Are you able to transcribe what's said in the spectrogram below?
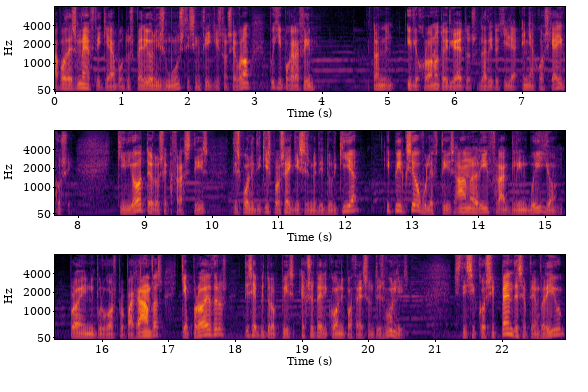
αποδεσμεύθηκε από τους περιορισμούς της συνθήκης των Σευρών που είχε υπογραφεί τον ίδιο χρόνο, το ίδιο έτος, δηλαδή το 1920. Κυριότερος εκφραστής της πολιτικής προσέγγισης με την Τουρκία υπήρξε ο βουλευτής Ανρί Φραγκλίν Μπουιγιόν, πρώην Υπουργός Προπαγάνδας και πρόεδρος της Επιτροπής Εξωτερικών Υποθέσεων της Βουλής. Στις 25 Σεπτεμβρίου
